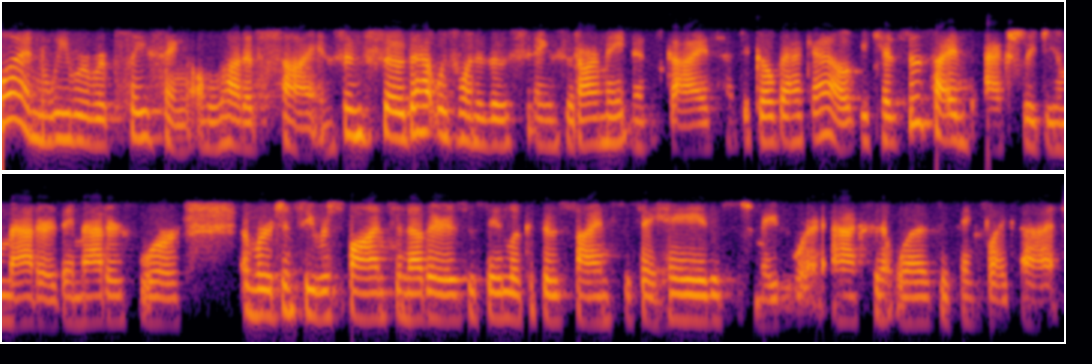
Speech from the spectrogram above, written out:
One, we were replacing a lot of signs. And so that was one of those things that our maintenance guys had to go back out because those signs actually do matter. They matter for emergency response and others as they look at those signs to say, hey, this is maybe where an accident was or things like that.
